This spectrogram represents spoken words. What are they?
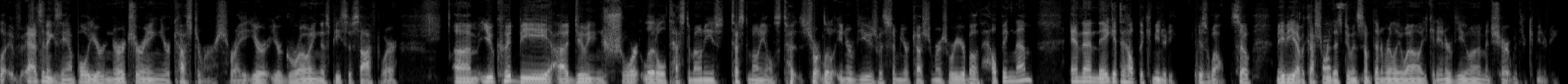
if, as an example you're nurturing your customers right? You're you're growing this piece of software. Um, you could be uh, doing short little testimonies testimonials t- short little interviews with some of your customers where you're both helping them and then they get to help the community as well so maybe you have a customer that's, that's doing something really well you can interview them and share it with your community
